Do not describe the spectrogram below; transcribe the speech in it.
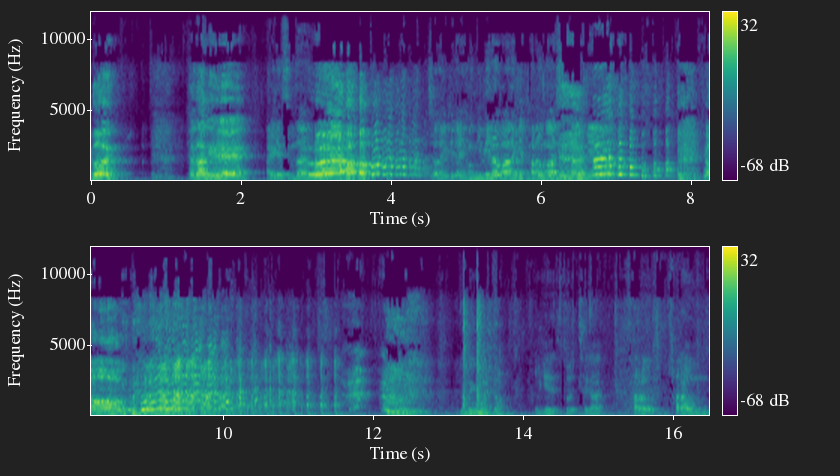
너 편하게 해. 알겠습니다, 형님. 저는 그냥 형님이라고 하는 게 편한 것 같습니다, 형님. 형. 야, 냉면 맛있다. 이게 또 제가 살아, 살아온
